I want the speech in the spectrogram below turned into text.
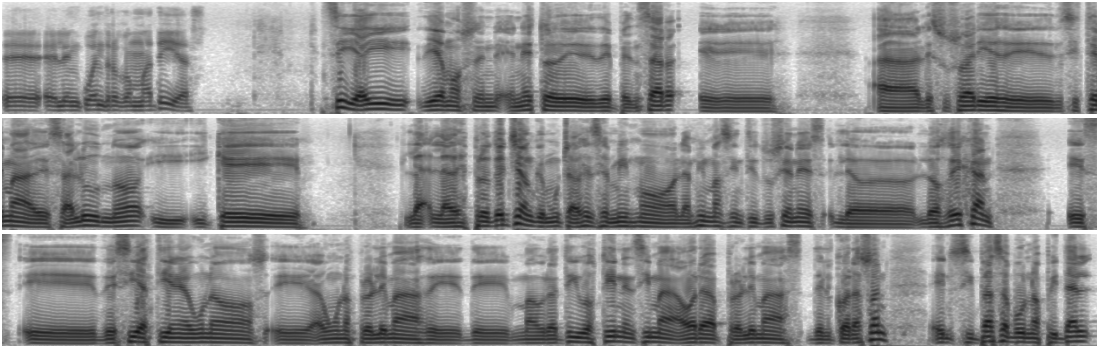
eh, el encuentro con Matías. Sí, ahí, digamos, en, esto de, pensar eh, a los usuarios del sistema de salud, ¿no? Y, y que la, desprotección que muchas veces mismo las mismas instituciones los dejan, es, eh, decías, tiene algunos, eh, algunos problemas de, de, madurativos, tiene encima ahora problemas del corazón. si pasa por un hospital,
